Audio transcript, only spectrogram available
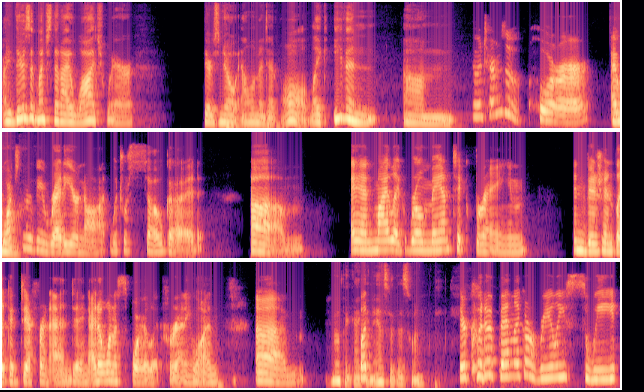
I there isn't much that I watch where there's no element at all. Like even um So in terms of horror, I Ooh. watched the movie Ready or Not, which was so good. Um, and my like romantic brain envisioned like a different ending. I don't want to spoil it for anyone. Um, I don't think I can answer this one. there could have been like a really sweet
